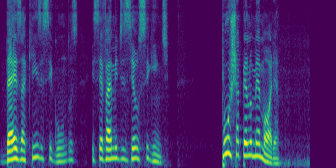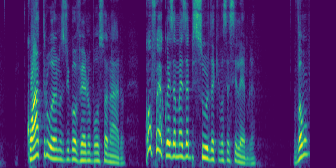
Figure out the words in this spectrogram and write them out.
10 a 15 segundos, e você vai me dizer o seguinte: puxa pelo memória. Quatro anos de governo Bolsonaro. Qual foi a coisa mais absurda que você se lembra? Vamos,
